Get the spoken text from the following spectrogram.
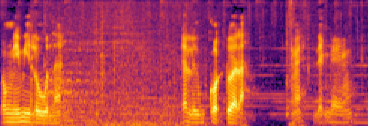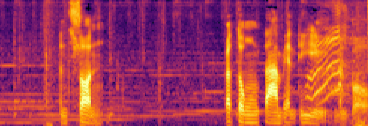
ตรงนี้มีรูนนะ อย่าลืมกดด้วยล่ะเห็นไหมแดงๆมันซ่อน ก็ตรงตามแผนที่มันบอก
